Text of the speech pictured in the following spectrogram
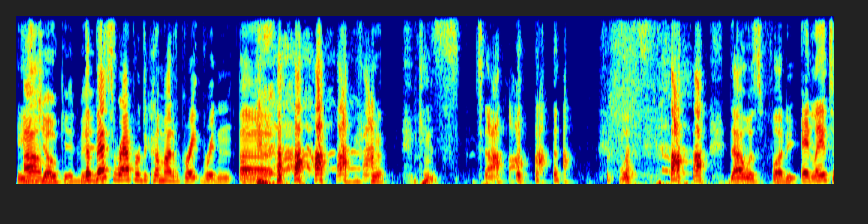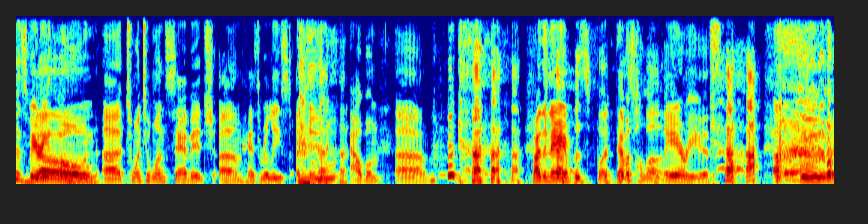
he's Um, joking, man. the best rapper to come out of Great Britain. Uh, Stop. what? that was funny. Atlanta's very Yo. own uh, 21 Savage um, has released a new album um, by the name. That was funny. That was hilarious. dude.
